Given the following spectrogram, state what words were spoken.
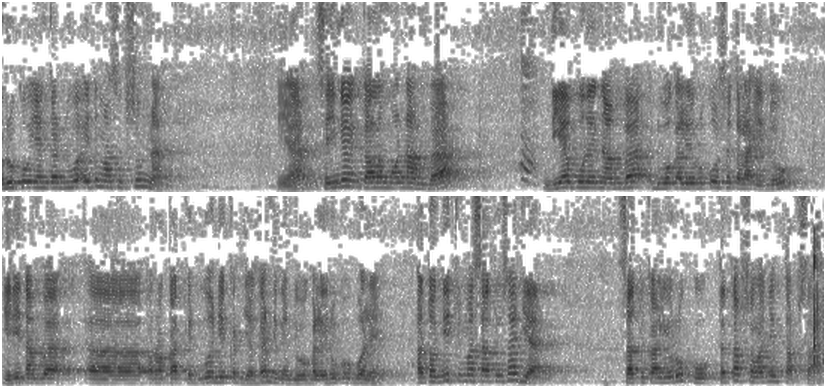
Ruku yang kedua itu masuk sunnah. Ya, sehingga kalau mau nambah dia boleh nambah dua kali ruku setelah itu. Jadi tambah e, rokat kedua dia kerjakan dengan dua kali ruku boleh. Atau dia cuma satu saja, satu kali ruku, tetap sholatnya tetap sah.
